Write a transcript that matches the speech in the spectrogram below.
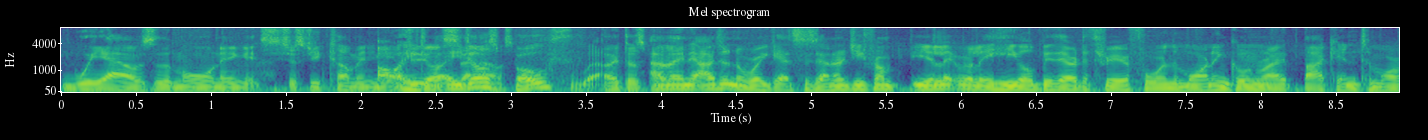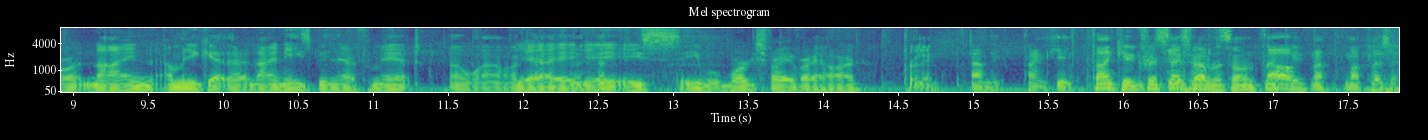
wee hours of the morning. It's just you come in. and you Oh, he, do he does both. Oh, he does I mean, I don't know where he gets his energy from. You literally, he'll be there to three or four in the morning, going Mm. right back in tomorrow at nine. And when you get there at nine, he's been there from eight. Oh wow. Okay. Yeah, he, he's he works very very hard. Brilliant, Andy. Thank you. Thank you, Chris. Thanks for having us on. Thank oh, you. No, my pleasure.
